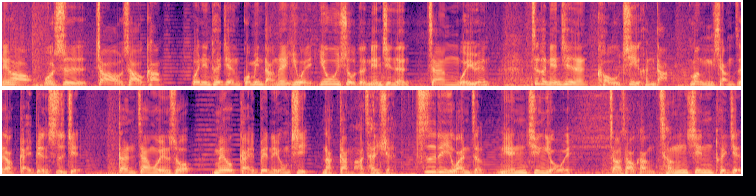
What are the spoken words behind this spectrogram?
您好，我是赵少康，为您推荐国民党内一位优秀的年轻人詹维元。这个年轻人口气很大，梦想着要改变世界，但詹维元说没有改变的勇气，那干嘛参选？资历完整，年轻有为，赵少康诚心推荐。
